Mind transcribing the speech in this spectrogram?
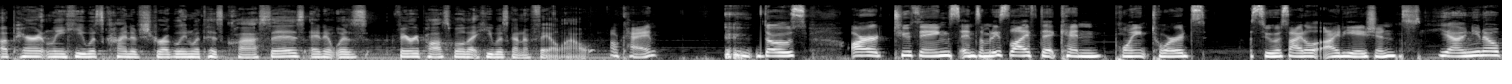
apparently he was kind of struggling with his classes and it was very possible that he was going to fail out. Okay. Those are two things in somebody's life that can point towards suicidal ideations. Yeah, and you know,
